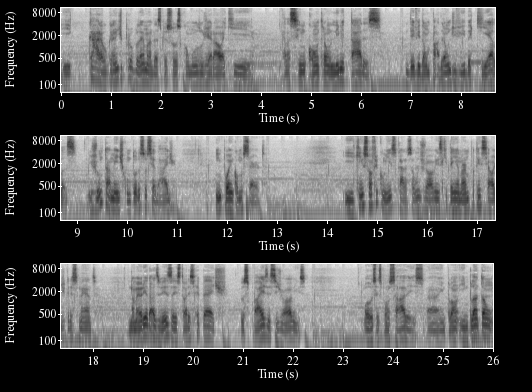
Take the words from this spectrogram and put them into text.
E, cara, o grande problema das pessoas comuns no geral é que elas se encontram limitadas devido a um padrão de vida que elas, juntamente com toda a sociedade, impõem como certo. E quem sofre com isso, cara, são os jovens que têm enorme potencial de crescimento, na maioria das vezes a história se repete. Os pais desses jovens, ou os responsáveis, uh, implantam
